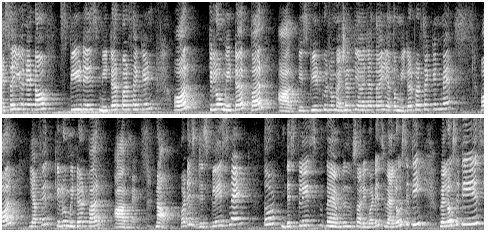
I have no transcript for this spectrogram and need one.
S I unit of speed is metre per second और किलोमीटर पर आर की स्पीड को जो मेजर किया जाता है, या तो मीटर पर सेकेंड में और या फिर किलोमीटर पर आर में. नाउ व्हाट इज़ डिस्प्लेसमेंट तो displace sorry what is velocity velocity is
